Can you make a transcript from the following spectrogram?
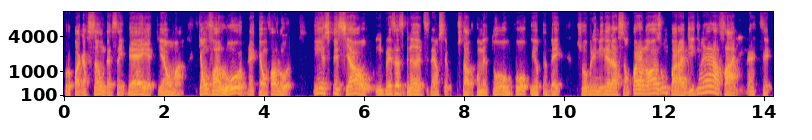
propagação dessa ideia, que é, uma, que é um valor, né, que é um valor, em especial em empresas grandes, né? O Gustavo comentou um pouco, eu também, sobre mineração. Para nós, um paradigma é a Vale, né? Dizer,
